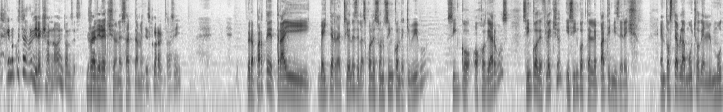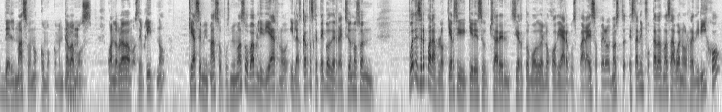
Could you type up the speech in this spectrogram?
es que no cuesta Redirection, ¿no? Entonces. Redirection, exactamente. Es correcto, sí. Pero aparte trae 20 reacciones, de las cuales son 5 de vivo, 5 Ojos de Argos, 5 Deflection y 5 Telepathy Misdirection. Entonces te habla mucho del mood del mazo, ¿no? Como comentábamos cuando hablábamos de Bleed, ¿no? ¿Qué hace mi mazo? Pues mi mazo va a blidear, ¿no? Y las cartas que tengo de reacción no son... Puede ser para bloquear si quieres usar en cierto modo el ojo de Argus para eso, pero no están enfocadas más a, bueno, redirijo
